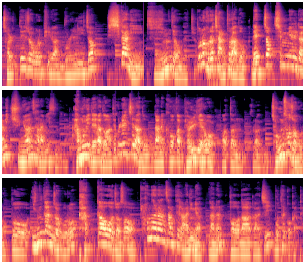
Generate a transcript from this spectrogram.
절대적으로 필요한 물리적 시간이 긴 경우겠죠. 또는 그렇지 않더라도 내적 친밀감이 중요한 사람이 있습니다. 아무리 내가 너한테 끌릴지라도 나는 그것과 별개로 어떤 그런 정서적으로 또 인간적으로 가까워져서 편안한 상태가 아니면 나는 더 나아가지 못할 것 같아.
